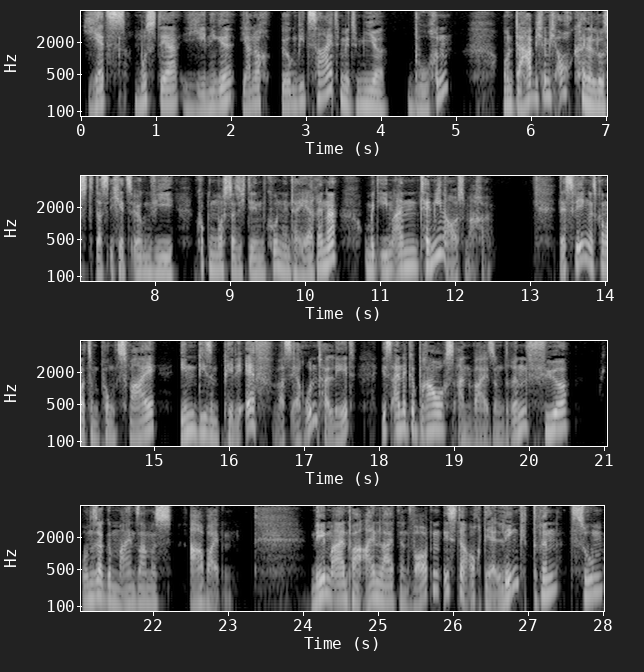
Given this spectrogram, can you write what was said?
jetzt muss derjenige ja noch irgendwie Zeit mit mir buchen. Und da habe ich nämlich auch keine Lust, dass ich jetzt irgendwie gucken muss, dass ich dem Kunden hinterher renne und mit ihm einen Termin ausmache. Deswegen, jetzt kommen wir zum Punkt zwei. In diesem PDF, was er runterlädt, ist eine Gebrauchsanweisung drin für unser gemeinsames Arbeiten. Neben ein paar einleitenden Worten ist da auch der Link drin zum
